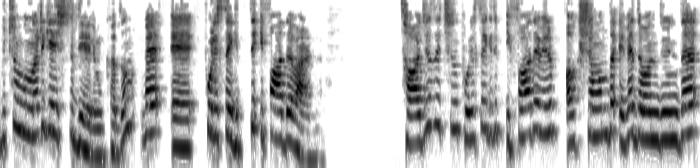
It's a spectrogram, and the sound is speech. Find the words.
Bütün bunları geçti diyelim kadın ve e, polise gitti ifade verdi. Taciz için polise gidip ifade verip akşamında eve döndüğünde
